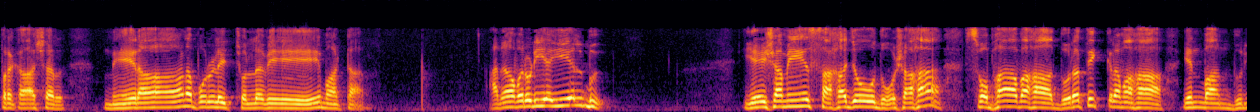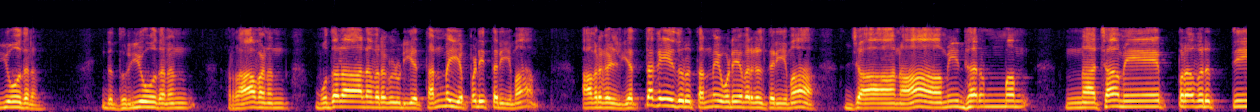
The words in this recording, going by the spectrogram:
பிரகாஷர் நேரான பொருளை சொல்லவே மாட்டார். அது அவருடைய இயல்பு. ஏஷமே சகஜோ தோஷா ஸ்வபாவா துரதிக்கிரமஹா என்பான் துரியோதனன். இந்த துரியோதனன் ராவணன் முதலானவர்களுடைய தன்மை எப்படி தெரியுமா? அவர்கள் எத்தகையதொரு தன்மை உடையவர்கள் தெரியுமா? ஜானாமி தர்மம் நச்சமே பிரவருத்தி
